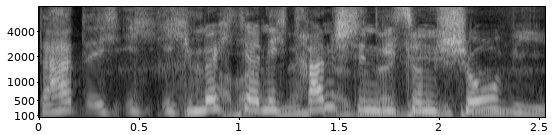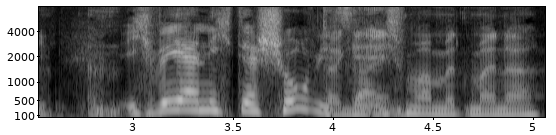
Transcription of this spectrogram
da hat ich, ich, ich möchte Aber, ja nicht ne, dranstehen also wie so ein Showy. Ich will ja nicht der Showy sein. Da gehe ich mal mit meiner,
